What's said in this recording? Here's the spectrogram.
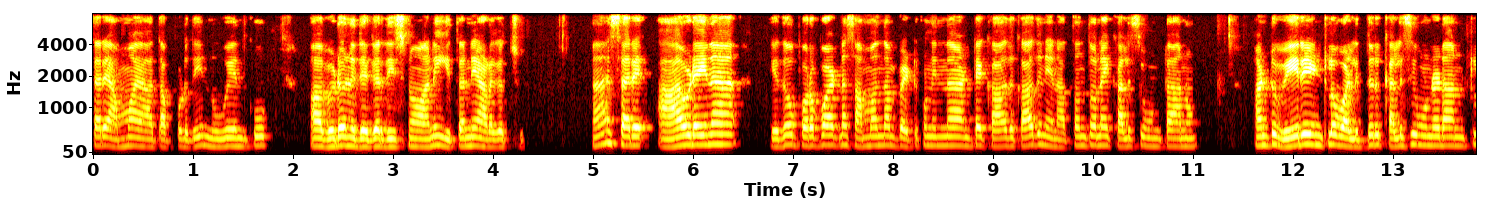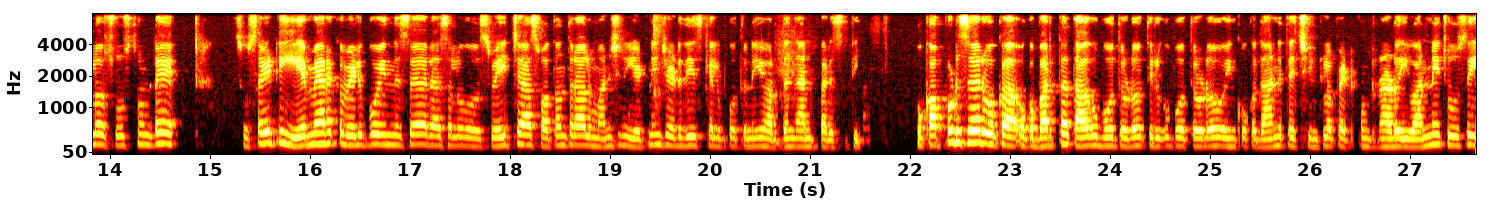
సరే అమ్మాయి ఆ తప్పుడుది నువ్వెందుకు ఆ విడోని దగ్గర తీసినావు అని ఇతన్ని అడగచ్చు. సరే ఆవిడైనా ఏదో పొరపాటున సంబంధం పెట్టుకునిందా అంటే కాదు కాదు నేను అతనితోనే కలిసి ఉంటాను. అంటూ వేరే ఇంట్లో వాళ్ళిద్దరు కలిసి ఉండడాంట్లో చూస్తుంటే సొసైటీ ఏ మేరకు వెళ్ళిపోయింది సార్? అసలు స్వేచ్ఛ స్వతంత్రాలు మనిషిని ఎట్నుంచి ఎటు అర్థం కాని పరిస్థితి. ఒకప్పుడు సార్ ఒక ఒక భర్త తాగుబోతాడో తిరిగిపోతాడో ఇంకొక దాన్ని తెచ్చి ఇంట్లో పెట్టుకుంటున్నాడో ఇవన్నీ చూసి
